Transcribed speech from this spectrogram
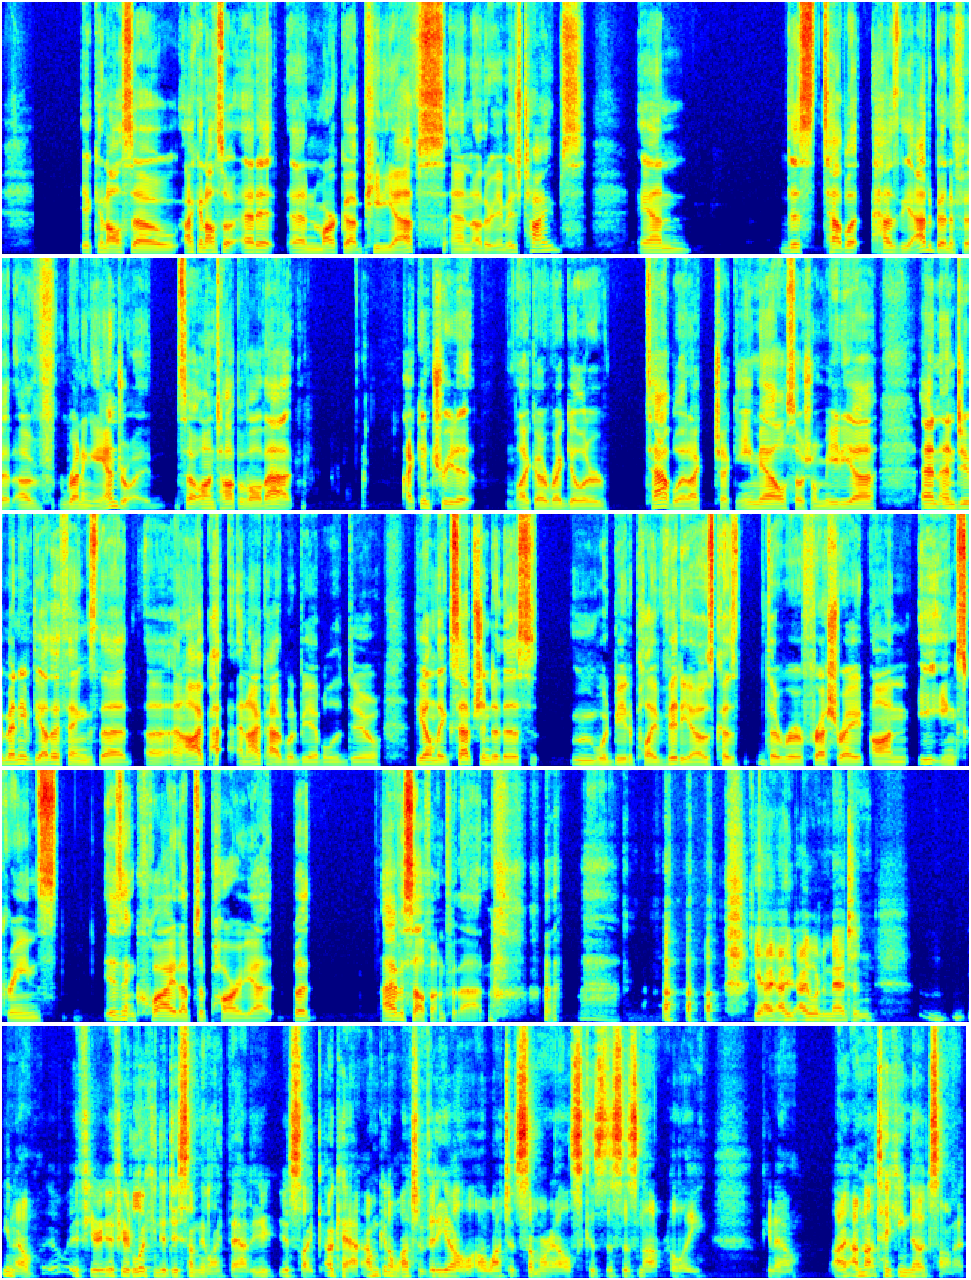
it can also I can also edit and mark up PDFs and other image types. And this tablet has the added benefit of running Android. So on top of all that, I can treat it like a regular tablet. I check email, social media, and and do many of the other things that uh, an iPad an iPad would be able to do. The only exception to this mm, would be to play videos because the refresh rate on e-ink screens isn't quite up to par yet, but I have a cell phone for that. yeah, I, I, would imagine. You know, if you're if you're looking to do something like that, it's like, okay, I'm going to watch a video. I'll, I'll, watch it somewhere else because this is not really, you know, I, I'm not taking notes on it.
